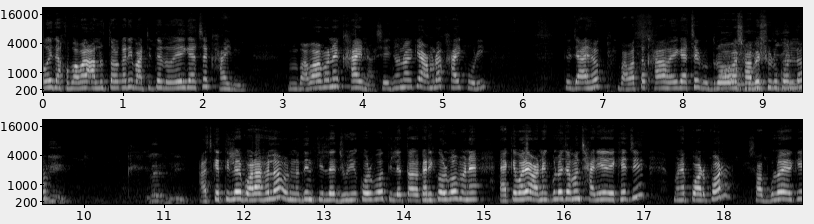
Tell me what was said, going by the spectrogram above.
ওই দেখো বাবার আলুর তরকারি বাটিতে রয়েই গেছে খাইনি। বাবা মানে খায় না সেই জন্য আর কি আমরা খাই করি। তো যাই হোক বাবার তো খাওয়া হয়ে গেছে রুদ্র বাবা সবে শুরু করল। আজকে তিলের বড়া হলো অন্যদিন তিলের ঝুড়ি করব তিলের তরকারি করব মানে একেবারে অনেকগুলো যখন ছাড়িয়ে রেখেছি মানে পরপর সবগুলো আর কি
